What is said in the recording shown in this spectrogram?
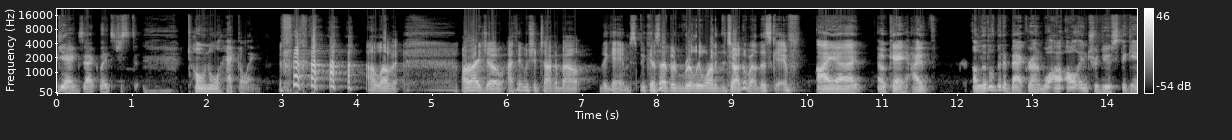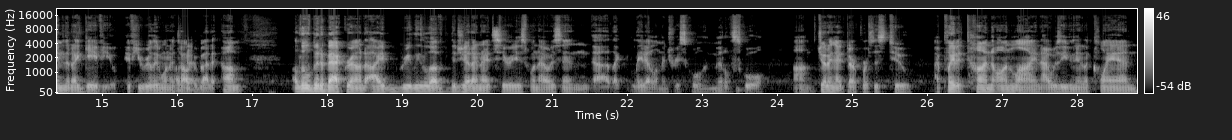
yeah, exactly. It's just tonal heckling. I love it. All right, Joe. I think we should talk about the games because I've been really wanting to talk about this game. I uh okay, I've a little bit of background. Well, I'll, introduce the game that I gave you if you really want to talk Okay. about it. Um, a little bit of background. I really loved the Jedi Knight series when I was in uh, like late elementary school and middle school. Um, Jedi Knight Dark Forces two. I played a ton online. I was even in a clan.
